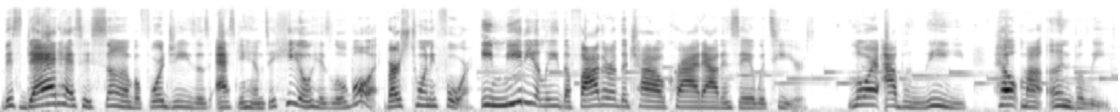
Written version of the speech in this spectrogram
this dad has his son before Jesus asking him to heal his little boy. Verse 24 Immediately the father of the child cried out and said with tears, Lord, I believe, help my unbelief.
